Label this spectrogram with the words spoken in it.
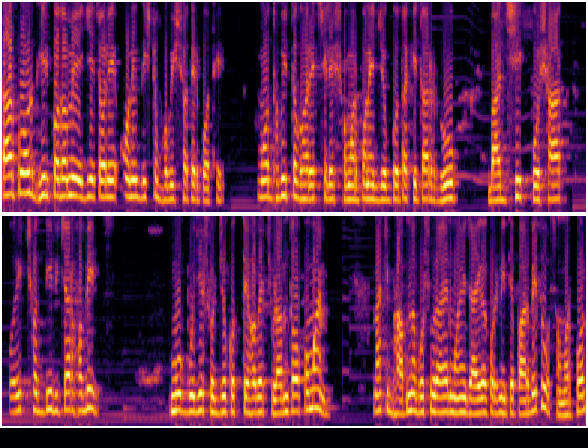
তারপর ধীর কদমে এগিয়ে চলে অনির্দিষ্ট ভবিষ্যতের পথে। মধ্যবিত্ত ঘরের ছেলে সমর্পণের যোগ্যতা কি তার রূপ, বাহ্যিক পোশাক, পরিচ্ছদ দিয়ে বিচার হবে? মুখ বুঝে সহ্য করতে হবে চূড়ান্ত অপমান? নাকি ভাবনা বসু রায়ের মনে জায়গা করে নিতে পারবে তো সমর্পণ?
